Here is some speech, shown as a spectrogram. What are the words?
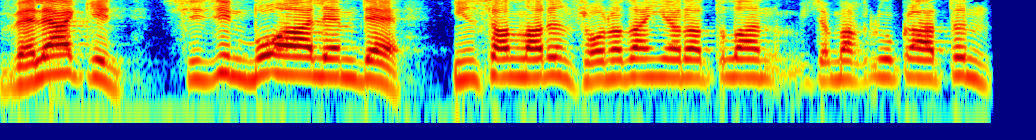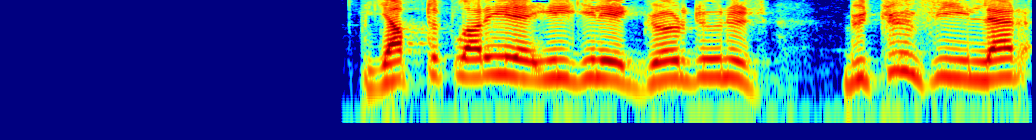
Velakin sizin bu alemde insanların sonradan yaratılan işte mahlukatın yaptıkları ile ilgili gördüğünüz bütün fiiller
